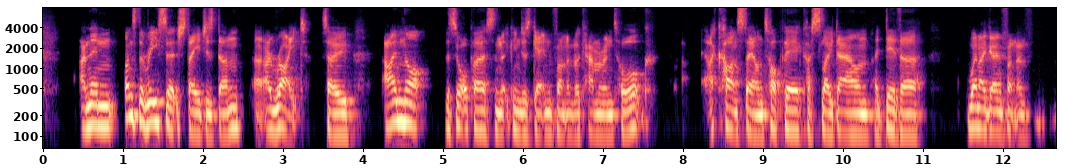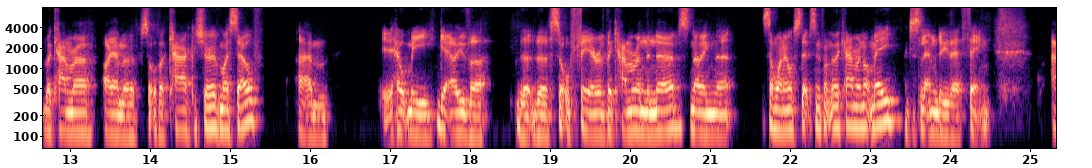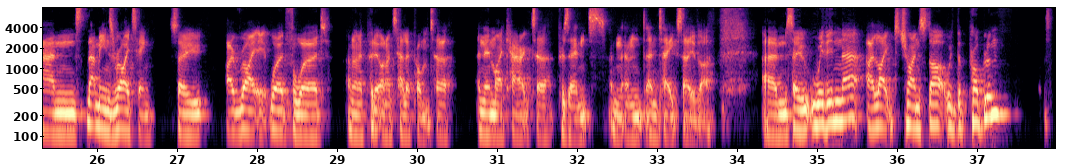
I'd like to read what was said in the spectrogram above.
And then once the research stage is done, I write. So I'm not the sort of person that can just get in front of a camera and talk. I can't stay on topic. I slow down. I dither. When I go in front of the camera, I am a sort of a caricature of myself. Um, it helped me get over the the sort of fear of the camera and the nerves, knowing that someone else steps in front of the camera, not me. I just let them do their thing, and that means writing. So I write it word for word and then I put it on a teleprompter and then my character presents and, and, and takes over. Um, so within that, I like to try and start with the problem.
